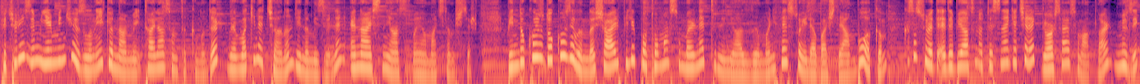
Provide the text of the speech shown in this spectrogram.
Fütürizm 20. yüzyılın ilk önemli İtalyan sanat akımıdır ve makine çağının dinamizmini, enerjisini yansıtmayı amaçlamıştır. 1909 yılında şair Filippo Tommaso Marinetti'nin yazdığı manifesto ile başlayan bu akım, kısa sürede edebiyatın ötesine geçerek görsel sanatlar, müzik,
